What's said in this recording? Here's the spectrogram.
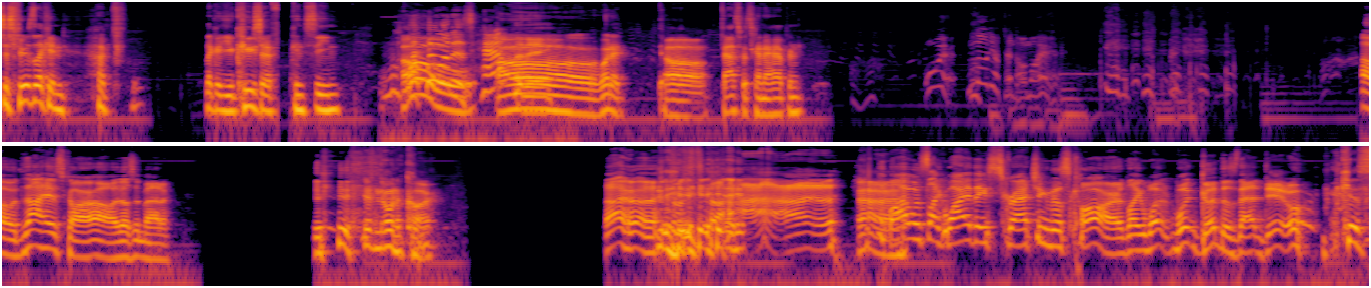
This feels like an like a Yakuza fucking scene. What- Oh, what is oh. happening? Oh, what a oh, that's what's gonna happen. Oh, it's not his car. Oh, it doesn't matter. There's no in a car. I was like, why are they scratching this car? Like, what what good does that do? Because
